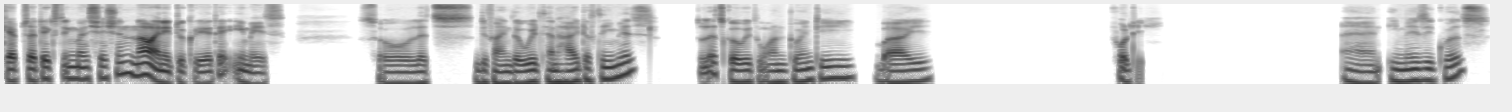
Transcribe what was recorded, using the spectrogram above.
captcha text in my session. Now I need to create an image. So let's define the width and height of the image. let's go with 120 by 40. And image equals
